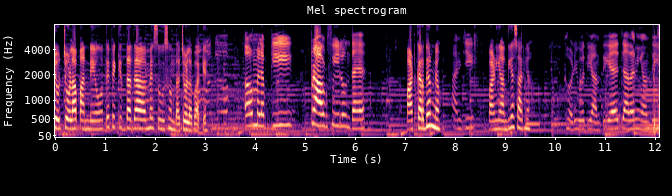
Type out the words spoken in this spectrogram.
ਚੋ ਚੋਲਾ ਪਾਉਂਦੇ ਹੋ ਤੇ ਫਿਰ ਕਿੱਦਾਂ ਦਾ ਮਹਿਸੂਸ ਹੁੰਦਾ ਚੋਲਾ ਪਾ ਕੇ? ਅਹ ਮਤਲਬ ਕਿ ਪ੍ਰਾਊਡ ਫੀਲ ਹੁੰਦਾ ਹੈ। ਪਾਠ ਕਰਦੇ ਹੁੰਦੇ ਹੋ? ਹਾਂਜੀ। ਬਾਣੀ ਆਉਂਦੀਆਂ ਸਾਰੀਆਂ? ਥੋੜੀ ਬਹੁਤੀ ਆਉਂਦੀ ਹੈ ਜ਼ਿਆਦਾ ਨਹੀਂ ਆਉਂਦੀ।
